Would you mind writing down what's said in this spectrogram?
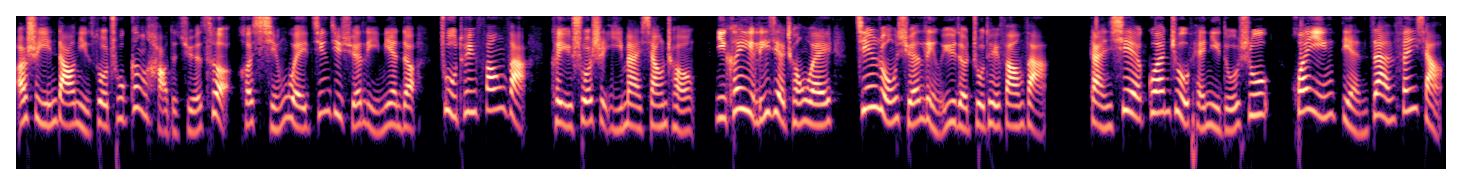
而是引导你做出更好的决策和行为。经济学里面的助推方法可以说是一脉相承，你可以理解成为金融学领域的助推方法。感谢关注，陪你读书。欢迎点赞分享，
